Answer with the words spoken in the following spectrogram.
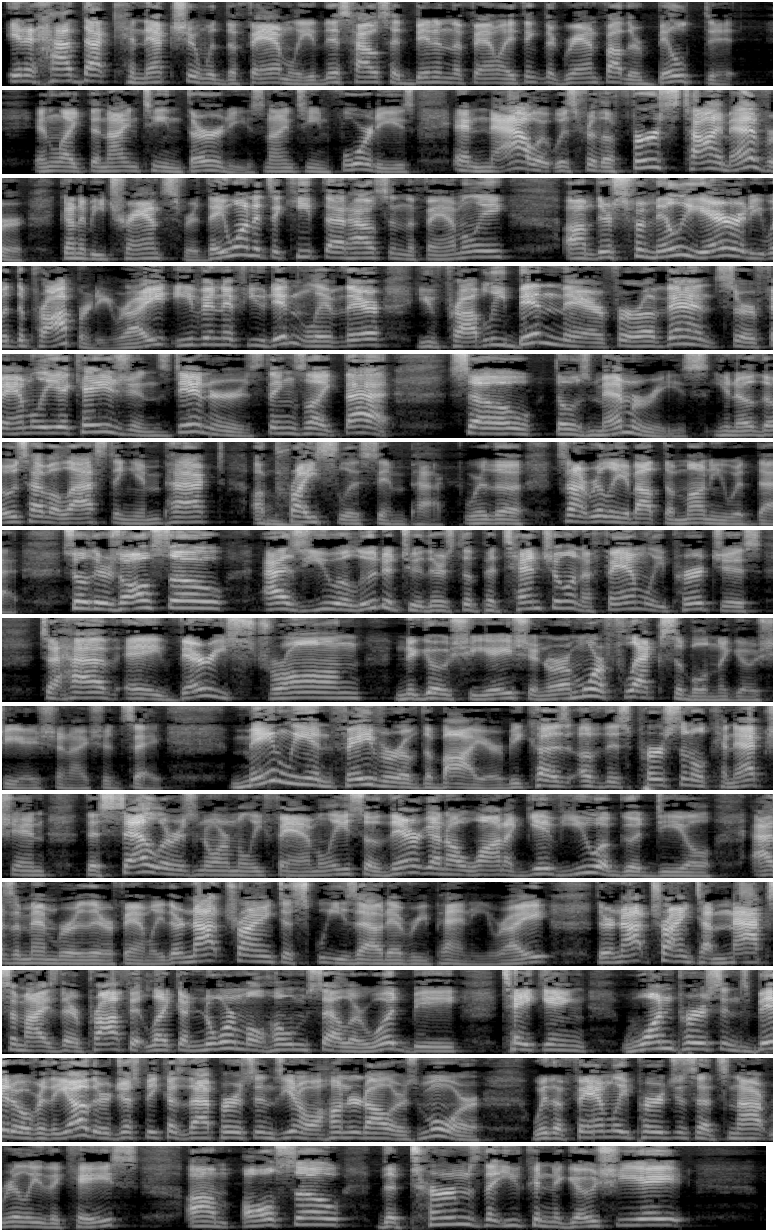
and it had that connection with the family. This house had been in the family. I think the grandfather built it in like the 1930s, 1940s, and now it was for the first time ever going to be transferred. They wanted to keep that house in the family. Um, there's familiarity with the property, right? Even if you didn't live there, you've probably been there for events or family occasions, dinners, things like that. So those memories, you know, those have a lasting impact, a mm. priceless impact where the, it's not really about the money with that. So there's also, as you alluded to, there's the potential in a family purchase to have a very strong negotiation or a more flexible negotiation, I should say mainly in favor of the buyer because of this personal connection. The seller is normally family, so they're going to want to give you a good deal as a member of their family. They're not trying to squeeze out every penny, right? They're not trying to maximize their profit like a normal home seller would be taking one person's bid over the other just because that person's, you know, $100 more. With a family purchase, that's not really the case. Um, also, the terms that you can negotiate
